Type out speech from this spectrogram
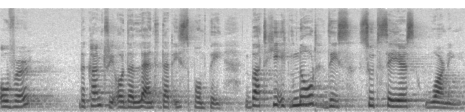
over the country or the land that is Pompeii. But he ignored this soothsayer's warning.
